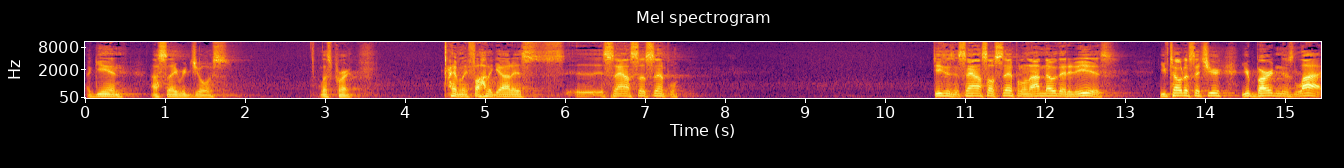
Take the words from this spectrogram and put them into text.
Again, I say rejoice. Let's pray. Heavenly Father, God, it sounds so simple. Jesus, it sounds so simple, and I know that it is. You've told us that your, your burden is light.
